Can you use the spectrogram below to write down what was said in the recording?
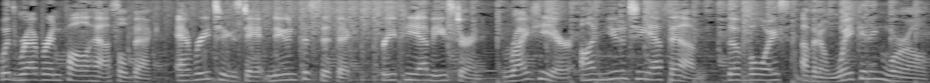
with Reverend Paul Hasselbeck every Tuesday at noon Pacific, 3 p.m. Eastern, right here on Unity FM, the voice of an awakening world.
